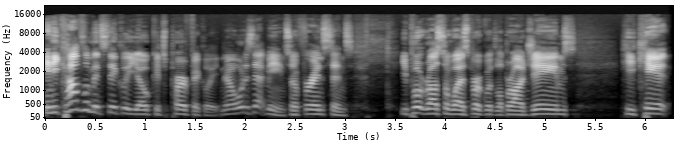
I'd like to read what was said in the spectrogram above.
And he complements Nikola Jokic perfectly. Now, what does that mean? So, for instance, you put Russell Westbrook with LeBron James. He can't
